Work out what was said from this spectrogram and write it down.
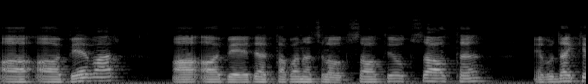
AAB var. AAB'de taban açılar 36'ya 36. E buradaki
